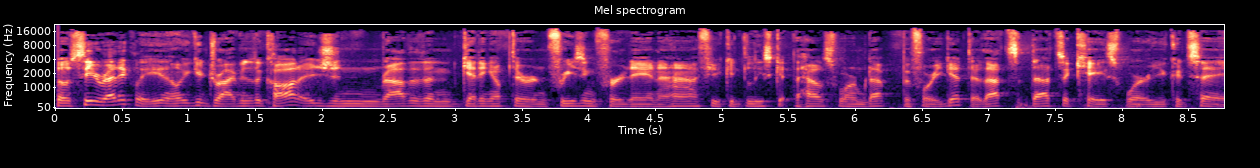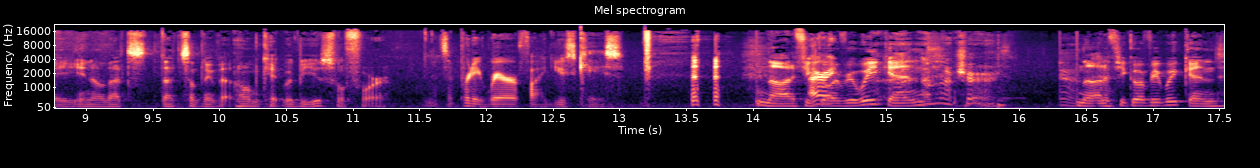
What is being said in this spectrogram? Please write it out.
So theoretically, you know, you could drive into the cottage, and rather than getting up there and freezing for a day and a half, you could at least get the house warmed up before you get there. That's that's a case where you could say, you know, that's that's something that HomeKit would be useful for. That's a pretty rarefied use case. Not if you All go right. every weekend. I'm not sure. Not if you go every weekend.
